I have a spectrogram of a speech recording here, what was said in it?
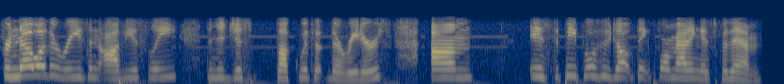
for no other reason, obviously, than to just fuck with their readers, um, is the people who don't think formatting is for them.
